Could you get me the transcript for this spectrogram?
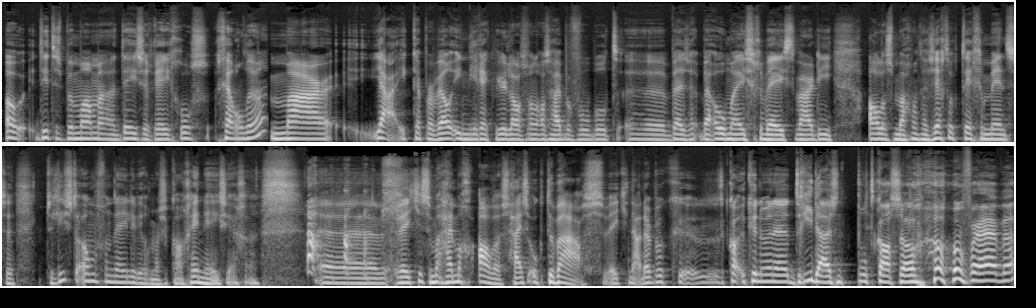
oh, dit is bij mama, deze regels gelden. Maar ja, ik heb er wel indirect weer last van... als hij bijvoorbeeld eh, bij, bij oma is geweest... waar hij alles mag. Want hij zegt ook tegen mensen... ik heb de liefste oma van de hele wereld... maar ze kan geen nee zeggen. Eh, weet je, ze, hij mag alles. Hij is ook de baas. Weet je, nou, daar heb ik, eh, kan- kunnen we eh, 3000 podcasts over hebben.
